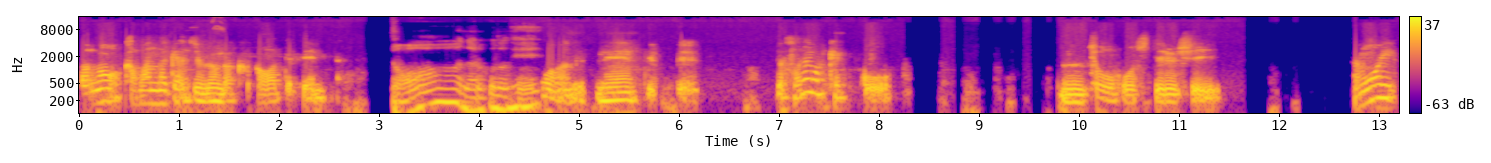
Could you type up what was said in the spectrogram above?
そのカバンだけは自分が関わってて、みたいな。ああ、なるほどね。そうなんですね、って言って。でそれは結構、うん、重宝してるし、もう一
